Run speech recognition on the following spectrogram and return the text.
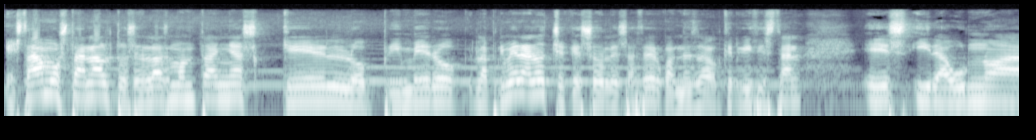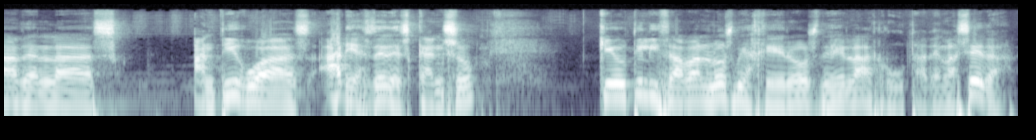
Estábamos tan altos en las montañas que lo primero, la primera noche que sueles hacer cuando es al Kirguistán es ir a una de las antiguas áreas de descanso que utilizaban los viajeros de la ruta de la seda.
